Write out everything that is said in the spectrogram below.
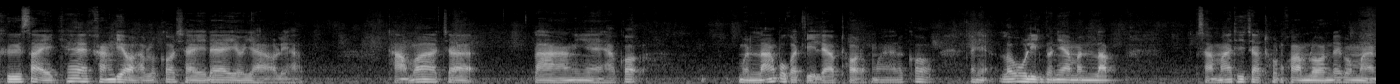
คือใส่แค่ครั้งเดียวครับ แล้วก็ใช้ได้ยาวๆเลยครับ ถามว่าจะล้างยังไงครับก็ เหมือนล้างปกติแล้วถอดออกมาแล้วก็อันเนี้ยแล้วโอลิงตัวเนี้ยมันรับสามารถที่จะทนความร้อนได้ประมาณ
